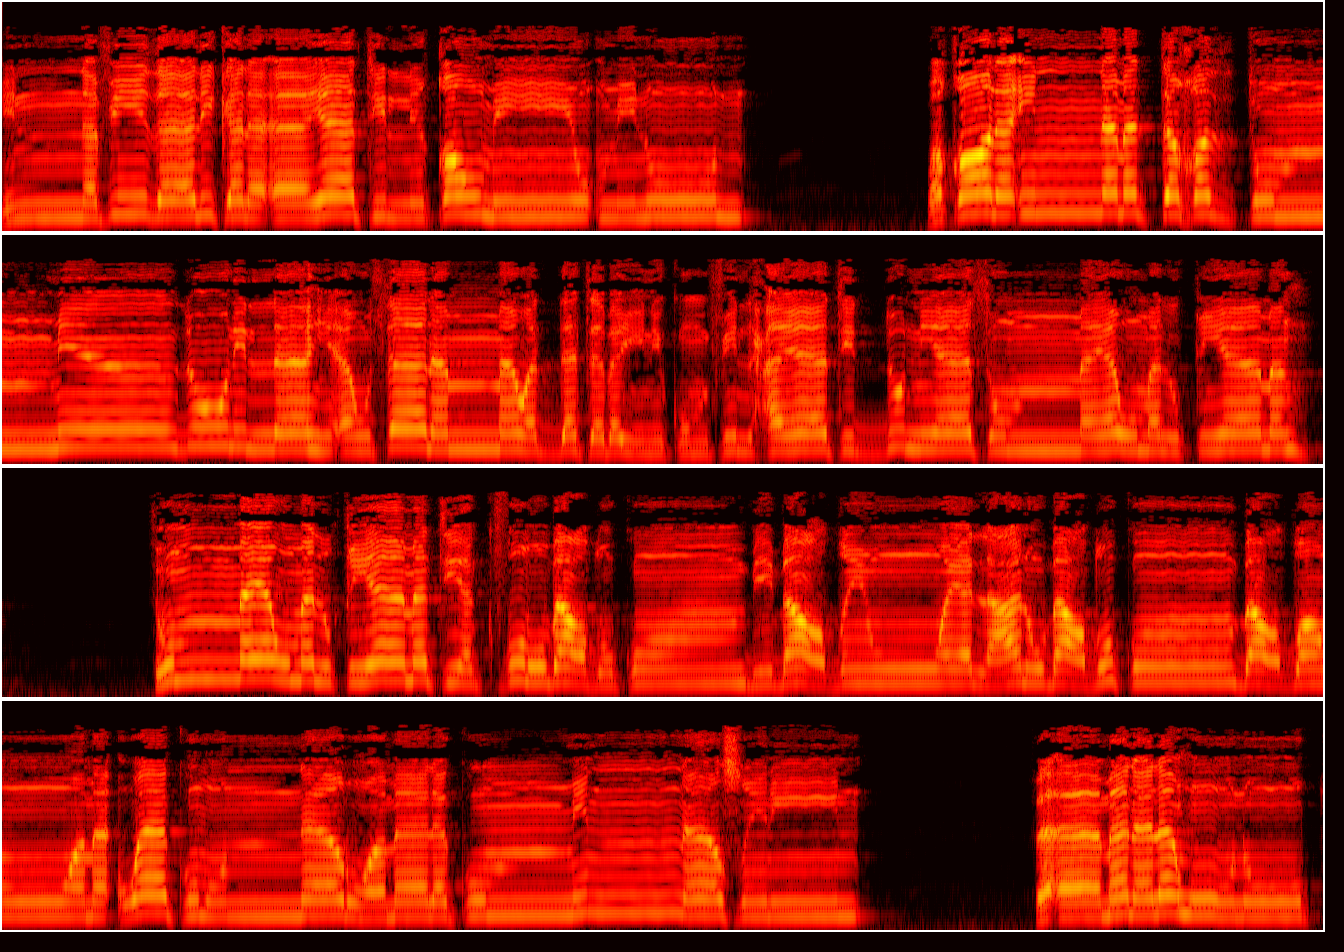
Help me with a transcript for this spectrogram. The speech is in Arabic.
إن في ذلك لآيات لقوم يؤمنون وقال إنما اتخذتم من دون الله أوثانا مودة بينكم في الحياة الدنيا ثم يوم القيامة ثم يوم القيامة يكفر بعضكم ببعض ويلعن بعضكم بعضا ومأواكم النار وما لكم من ناصرين فآمن له لوط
